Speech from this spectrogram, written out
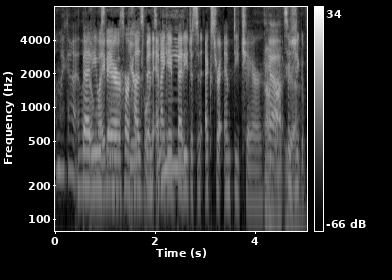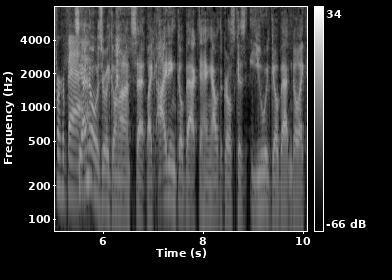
Oh my god! And, like, Betty the was lighting there, her geared husband, towards and I gave. Betty just an extra empty chair. Yeah. Uh-huh, So she could, for her bag. See, I know what was really going on on set. Like, I didn't go back to hang out with the girls because you would go back and go like,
